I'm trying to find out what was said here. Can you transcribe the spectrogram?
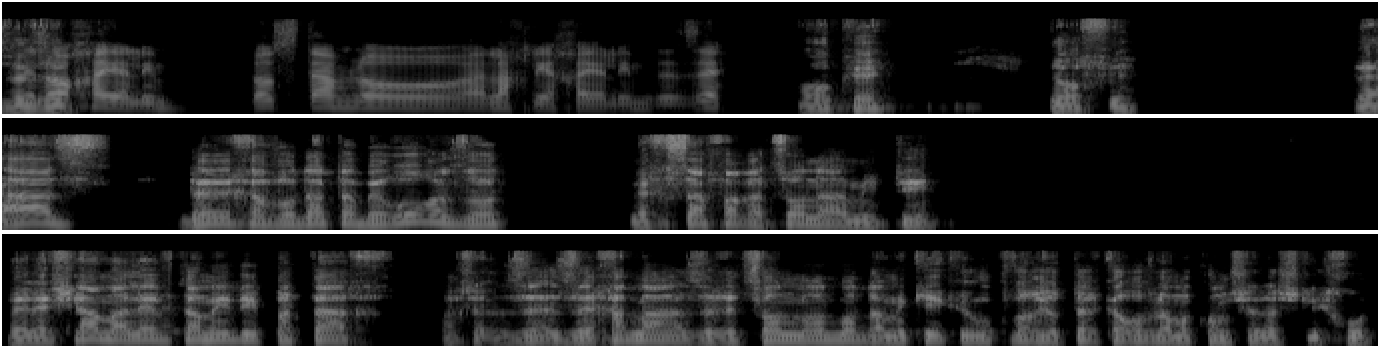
זה זה זה. לא החיילים. לא סתם לא הלך לי החיילים, זה זה. אוקיי, יופי. ואז, דרך עבודת הבירור הזאת, נחשף הרצון האמיתי. ולשם הלב תמיד ייפתח. עכשיו, זה, זה אחד מה... זה רצון מאוד מאוד אמיתי, כי הוא כבר יותר קרוב למקום של השליחות.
